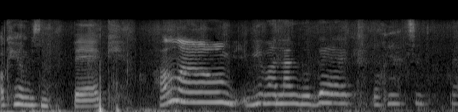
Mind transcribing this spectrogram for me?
Okay, und wir sind back. Hallo, wir waren lange weg. Doch jetzt sind wir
